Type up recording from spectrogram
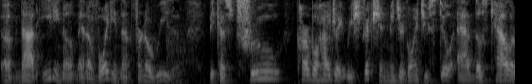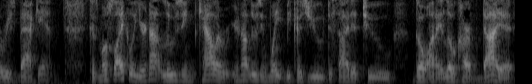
of not eating them and avoiding them for no reason. Because true carbohydrate restriction means you're going to still add those calories back in. Because most likely you're not losing calorie, you're not losing weight because you decided to go on a low carb diet,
